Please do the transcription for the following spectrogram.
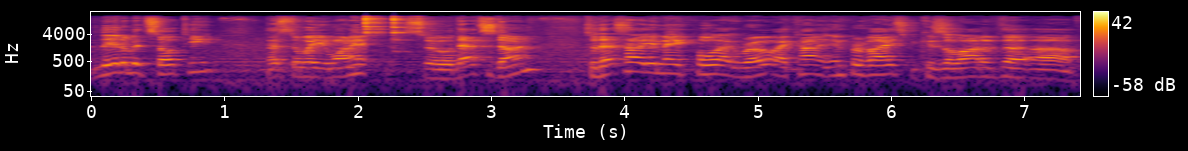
A little bit salty. That's the way you want it. So that's done. So that's how you make Pollock roe. I kind of improvised because a lot of the uh,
